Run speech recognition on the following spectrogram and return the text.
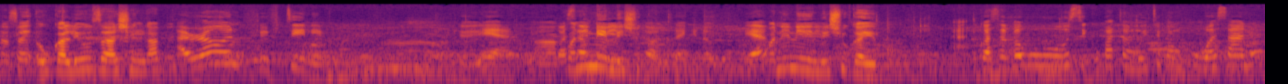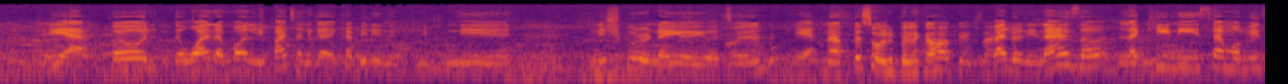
Sasa ukaliuza shilingi ngapi? Around 15 hivi. Okay. Yeah. Ah, Kwa kwa nini ilishuka? Yeah. Kwa nini ilishuka hivyo? Kwa sababu sikupata mwitiko mkubwa sana. Yeah. Kwa hiyo the one ambao nilipata nikabidi ni, ni, ni, nishukuru na hiyo yote. Yeah. Na pesa ulipeleka wapi exactly? Bado ninazo lakini some of it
